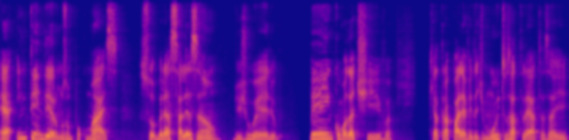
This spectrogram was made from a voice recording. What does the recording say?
é entendermos um pouco mais sobre essa lesão de joelho bem incomodativa que atrapalha a vida de muitos atletas aí,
